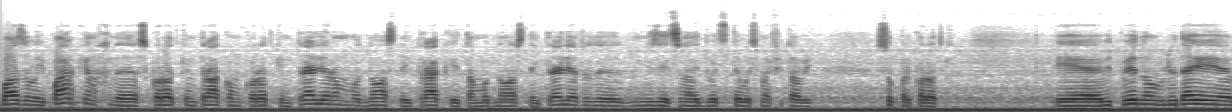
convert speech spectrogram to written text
Базовий паркінг з коротким траком, коротким трейлером, одноосний трак і там одноосний трейлер, е, мені здається, навіть 28 фітовий, супер короткий. І відповідно в людей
